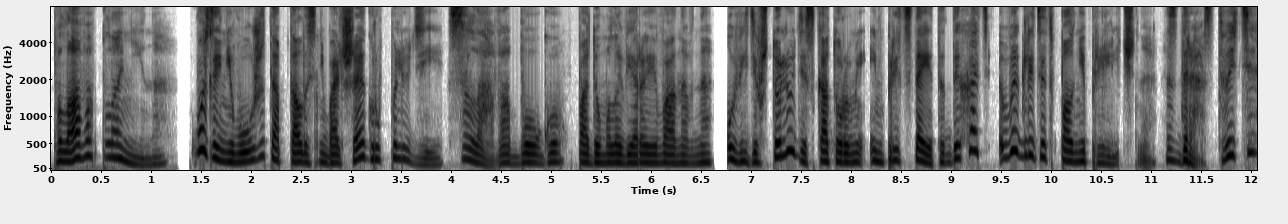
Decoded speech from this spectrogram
«Плава планина». Возле него уже топталась небольшая группа людей. «Слава богу!» — подумала Вера Ивановна, увидев, что люди, с которыми им предстоит отдыхать, выглядят вполне прилично. «Здравствуйте!»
